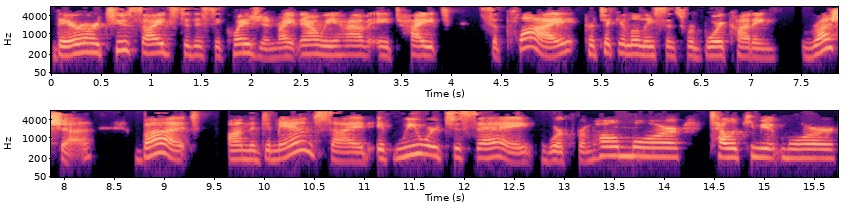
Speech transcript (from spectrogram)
there are two sides to this equation. Right now we have a tight supply, particularly since we're boycotting Russia. But on the demand side, if we were to say work from home more, telecommute more,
